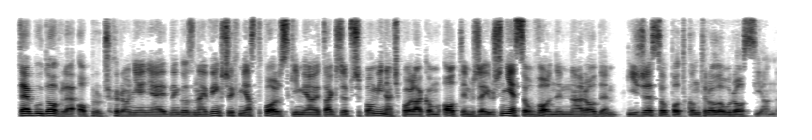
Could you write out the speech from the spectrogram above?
Te budowle, oprócz chronienia jednego z największych miast Polski, miały także przypominać Polakom o tym, że już nie są wolnym narodem i że są pod kontrolą Rosjan.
